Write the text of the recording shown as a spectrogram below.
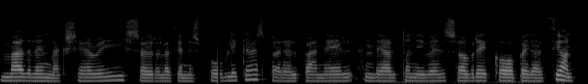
Madeleine McSherry, soy Relaciones Públicas para el panel de alto nivel sobre cooperación.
